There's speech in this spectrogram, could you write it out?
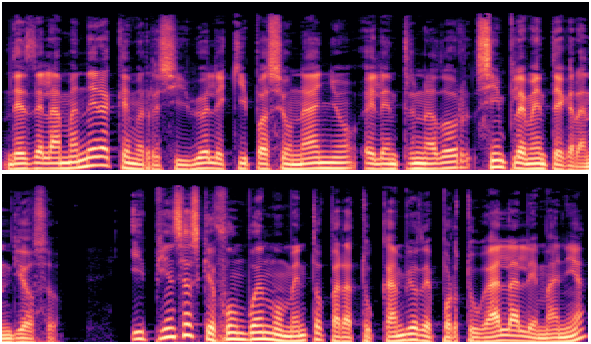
Desde la manera que me recibió el equipo hace un año, el entrenador simplemente grandioso. ¿Y piensas que fue un buen momento para tu cambio de Portugal a Alemania?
